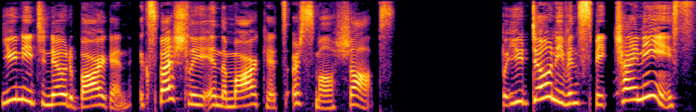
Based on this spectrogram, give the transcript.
you need to know to bargain, especially in the markets or small shops. But you don't even speak Chinese.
